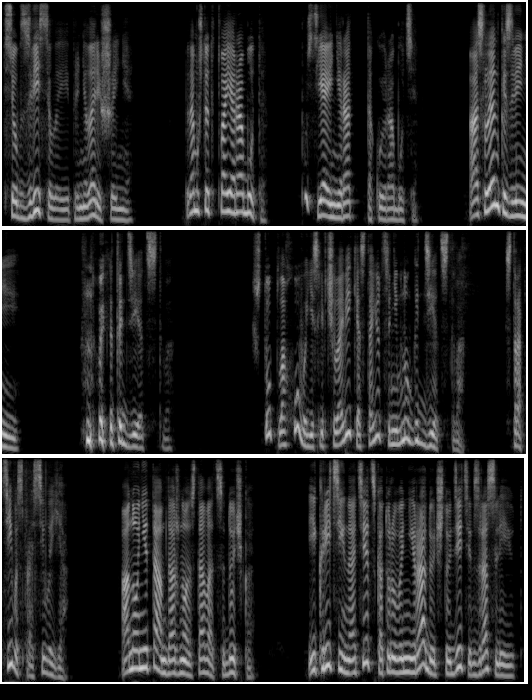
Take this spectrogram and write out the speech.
все взвесила и приняла решение. Потому что это твоя работа. Пусть я и не рад такой работе. А сленг, извини, но это детство. Что плохого, если в человеке остается немного детства? Строптиво спросила я. Оно не там должно оставаться, дочка. И кретин отец, которого не радует, что дети взрослеют.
